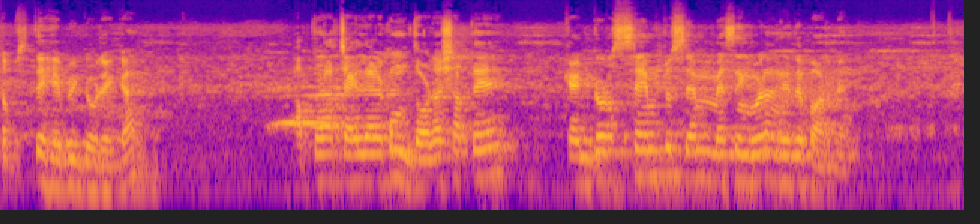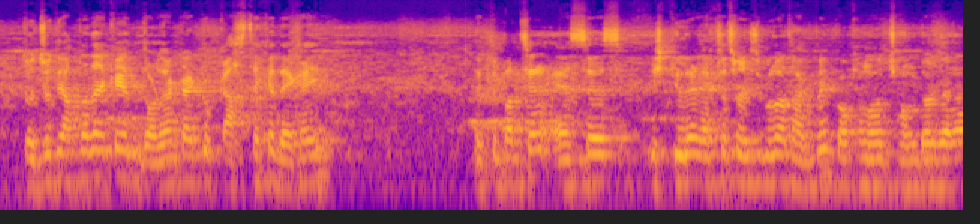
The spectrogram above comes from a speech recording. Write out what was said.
সবচেয়ে হেভি ডোর এটা। আপনারা চাইলে এরকম দরজার সাথে ক্যাডোর সেম টু সেম মেসিং করে নিতে পারবেন। তো যদি আপনাদেরকে দরজাটা একটু কাছ থেকে দেখাই, দেখতে পাচ্ছেন এস এস স্টিলের অ্যাক্সেসরিজগুলো থাকবে, কখনো ঝং ধরবে না,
